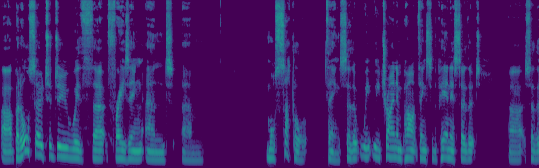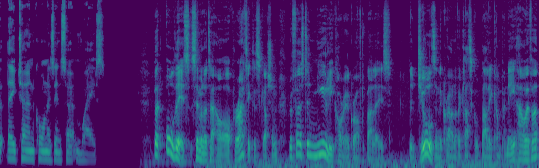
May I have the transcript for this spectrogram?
uh, but also to do with uh, phrasing and um, more subtle things, so that we, we try and impart things to the pianist so that uh, so that they turn corners in certain ways. But all this, similar to our operatic discussion, refers to newly choreographed ballets. The jewels in the crown of a classical ballet company, however,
